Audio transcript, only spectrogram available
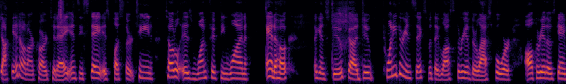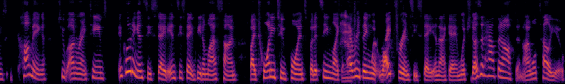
docket on our card today. NC State is plus thirteen. Total is one fifty one and a hook against Duke. Uh, Duke 23 and 6, but they've lost three of their last four. All three of those games coming to unranked teams, including NC State. NC State beat them last time by 22 points, but it seemed like yeah. everything went right for NC State in that game, which doesn't happen often, I will tell you.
